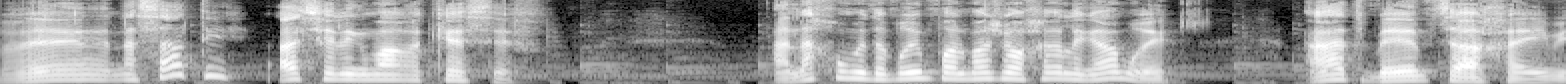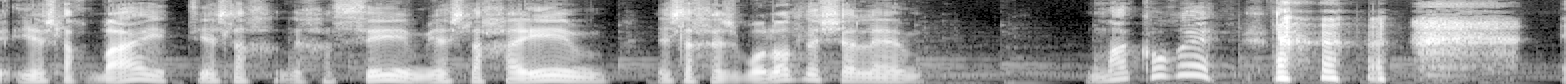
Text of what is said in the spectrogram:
ונסעתי עד שנגמר הכסף. אנחנו מדברים פה על משהו אחר לגמרי. את באמצע החיים, יש לך בית, יש לך נכסים, יש לך חיים, יש לך חשבונות לשלם. מה קורה? uh,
